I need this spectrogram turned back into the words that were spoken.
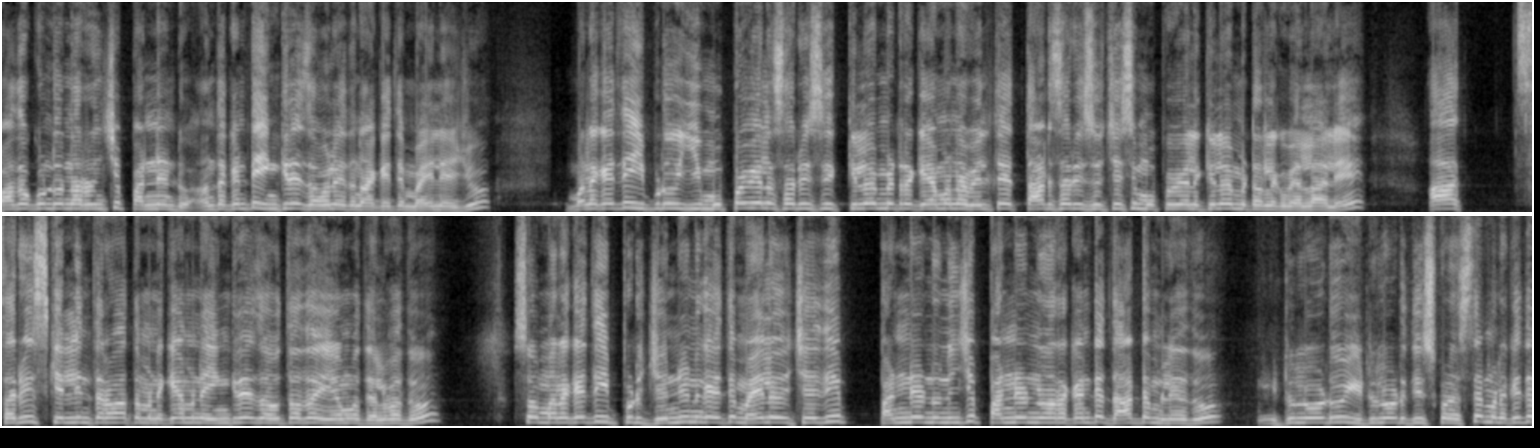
పదకొండున్నర నుంచి పన్నెండు అంతకంటే ఇంక్రీజ్ అవ్వలేదు నాకైతే మైలేజ్. మనకైతే ఇప్పుడు ఈ ముప్పై వేల సర్వీస్ కిలోమీటర్కి ఏమైనా వెళ్తే థర్డ్ సర్వీస్ వచ్చేసి ముప్పై వేల కిలోమీటర్లకు వెళ్ళాలి. ఆ సర్వీస్కి వెళ్ళిన తర్వాత మనకేమైనా ఇంక్రీజ్ అవుతుందో ఏమో తెలియదు సో మనకైతే ఇప్పుడు జెన్యున్గా అయితే మైలేజ్ వచ్చేది పన్నెండు నుంచి పన్నెండున్నర కంటే దాటం లేదు. ఇటు లోడు ఇటు లోడు తీసుకొని వస్తే మనకైతే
